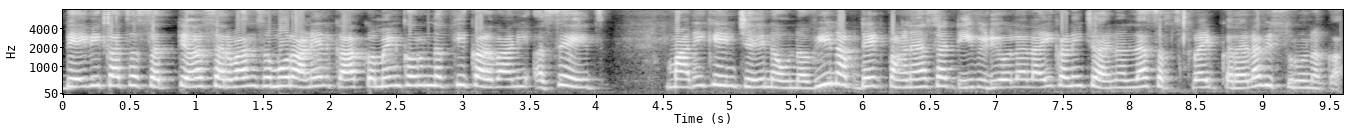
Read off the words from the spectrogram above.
देविकाचं सत्य सर्वांसमोर आणेल का? कमेंट करून नक्की कळवा आणि असेच मालिकेंचे नवनवीन अपडेट पाहण्यासाठी व्हिडिओला लाईक आणि चॅनलला सबस्क्राईब करायला विसरू नका.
